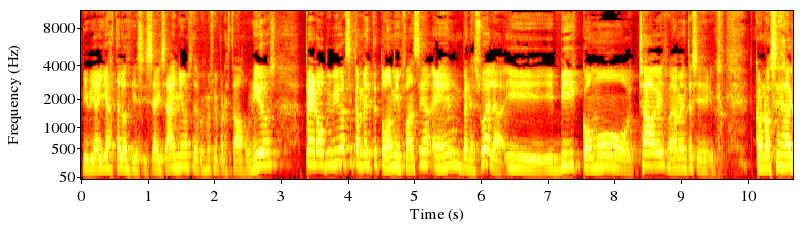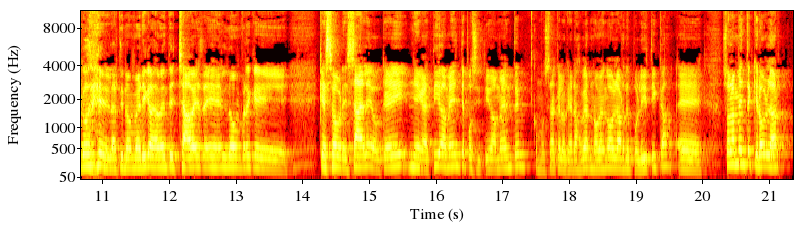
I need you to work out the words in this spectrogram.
viví ahí hasta los 16 años, después me fui para Estados Unidos, pero viví básicamente toda mi infancia en Venezuela y, vi cómo Chávez, obviamente si conoces algo de Latinoamérica, obviamente Chávez es el nombre que, que sobresale, ¿ok? Negativamente, positivamente, como sea que lo quieras ver, no vengo a hablar de política, eh, solamente quiero hablar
